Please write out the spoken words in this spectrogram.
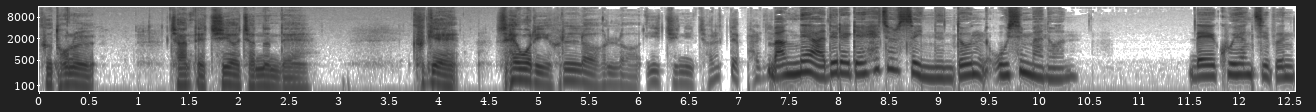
그 돈을 저한테 쥐어줬는데 그게 세월이 흘러 흘러 이 주인이 절대 팔지 막내 아들에게 해줄 수 있는 돈 50만 원. 내 고향집은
